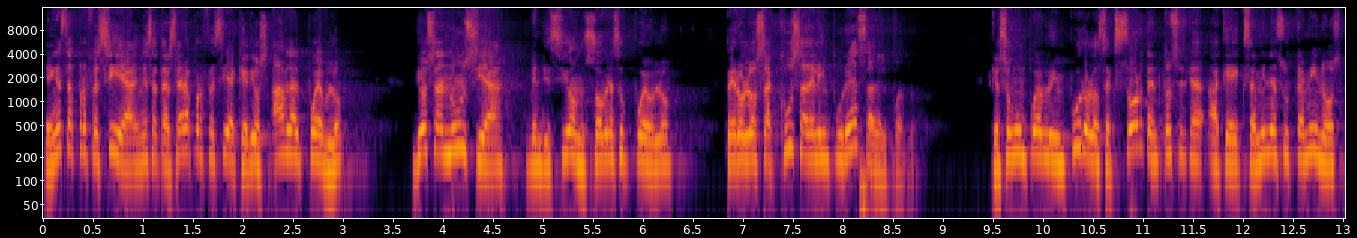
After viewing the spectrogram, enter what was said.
en esta profecía, en esta tercera profecía que Dios habla al pueblo, Dios anuncia bendición sobre su pueblo, pero los acusa de la impureza del pueblo. Que son un pueblo impuro, los exhorta entonces a, que examinen sus caminos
